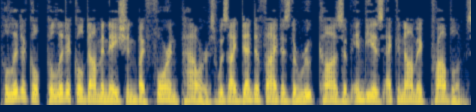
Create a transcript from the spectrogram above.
Political – Political domination by foreign powers was identified as the root cause of India's economic problems,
